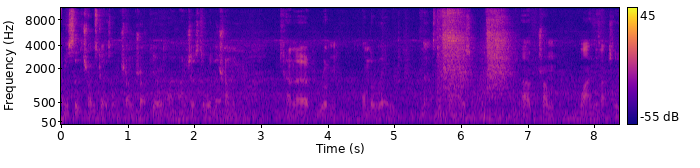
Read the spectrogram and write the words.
Obviously, the tram's got its own tram track here in like Manchester, where the tram can uh, run on the road next to the tramways. Uh, the tram line is actually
